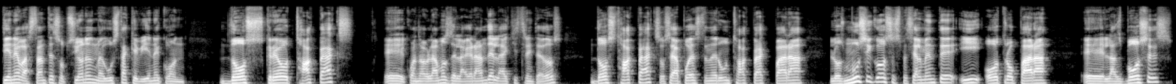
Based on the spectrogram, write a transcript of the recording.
Tiene bastantes opciones. Me gusta que viene con dos, creo, talkbacks. Eh, cuando hablamos de la grande, la X32, dos talkbacks. O sea, puedes tener un talkback para los músicos especialmente y otro para eh, las voces.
